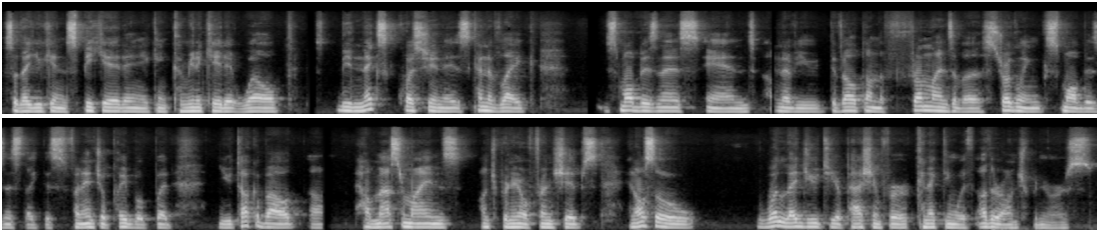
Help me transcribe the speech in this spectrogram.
so that you can speak it and you can communicate it well. The next question is kind of like small business and kind of you developed on the front lines of a struggling small business like this financial playbook, but you talk about um, how masterminds, entrepreneurial friendships, and also what led you to your passion for connecting with other entrepreneurs?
